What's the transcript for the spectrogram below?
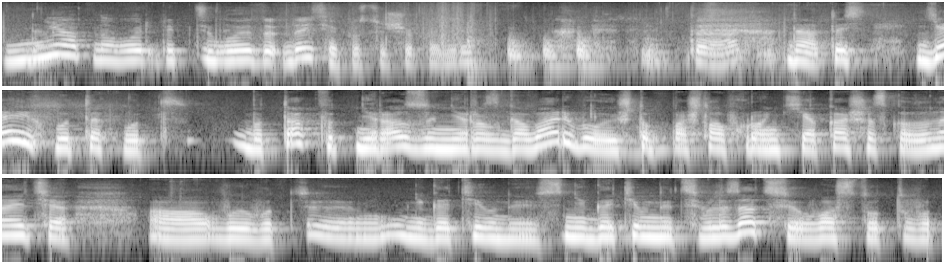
Да. Ни одного рептилоида. Да. Дайте я постучу по Так. Да, то есть я их вот так вот вот так вот ни разу не разговаривала, и чтобы пошла в хроники Акаши сказала, знаете, а, вы вот э, негативные, с негативной цивилизацией, у вас тут вот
